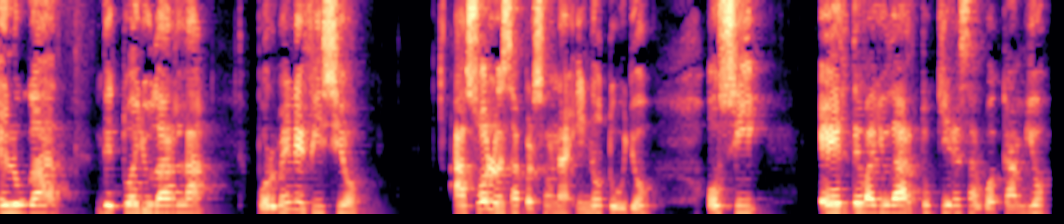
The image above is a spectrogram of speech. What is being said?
en lugar de tú ayudarla por beneficio a solo esa persona y no tuyo, o si él te va a ayudar, tú quieres algo a cambio,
